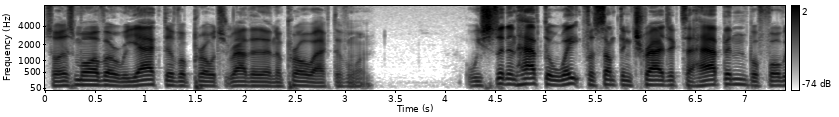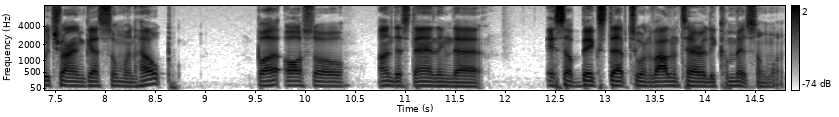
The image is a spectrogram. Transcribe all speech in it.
So it's more of a reactive approach rather than a proactive one. We shouldn't have to wait for something tragic to happen before we try and get someone help but also understanding that it's a big step to involuntarily commit someone.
